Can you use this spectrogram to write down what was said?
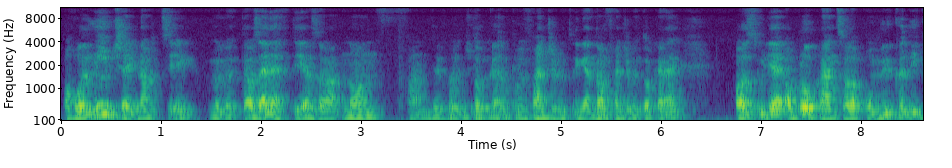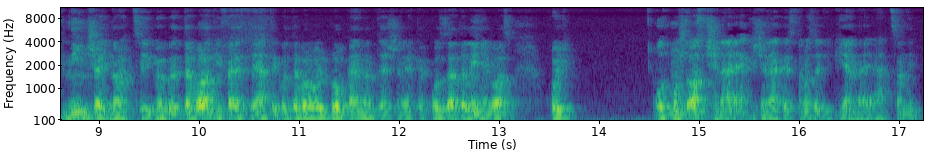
ahol nincs egy nagy cég mögötte. Az NFT az a non-fungible Fungible token, token. igen, non-fungible tokenek, az ugye a blokklánc alapon működik, nincs egy nagy cég mögötte, valaki fejleszti a játékot, de valahogy blokklánc nem teljesen értek hozzá, de a lényeg az, hogy ott most azt csinálják, és én elkezdtem az egyik ilyennel játszani,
